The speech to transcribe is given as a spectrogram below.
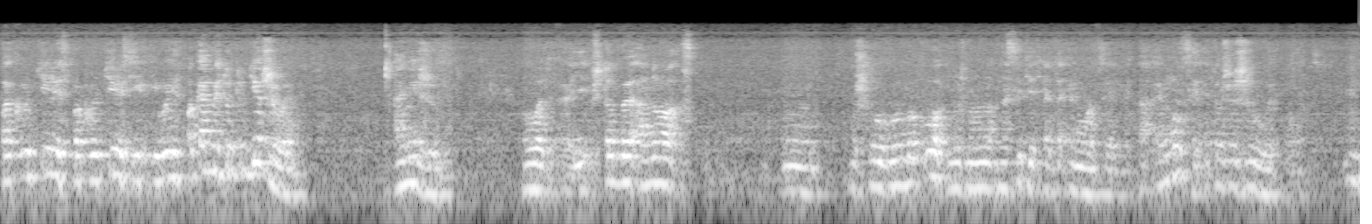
покрутились, покрутились, и, и пока мы тут удерживаем, они живут. Вот, и чтобы оно ушло глубоко, нужно на- насытить это эмоциями. А эмоции это уже живой образ.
